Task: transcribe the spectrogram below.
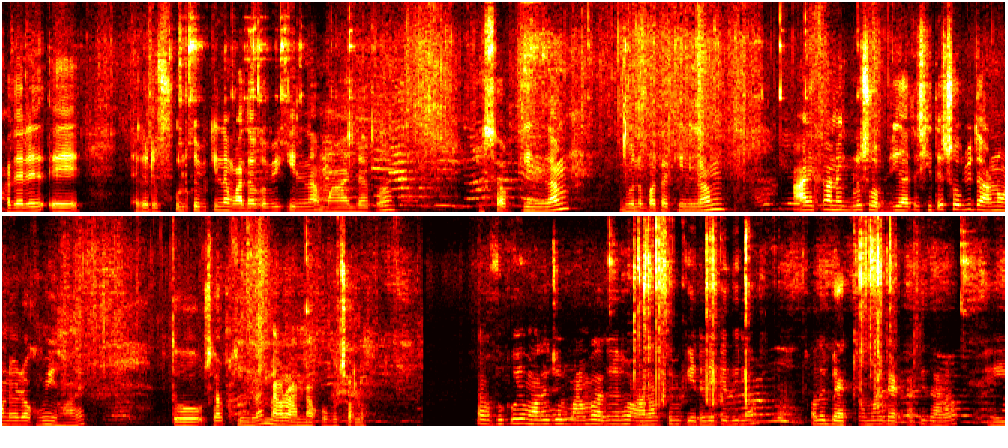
বাজারে একটু ফুলকপি কিনলাম বাঁধাকপি কিনলাম। মাছ দেখো সব কিনলাম, ধনে পাতা কিনলাম আর এখানে অনেকগুলো সবজি আছে, শীতের সবজি রান্না অনেক রকমই হয়, তো সব কিনলাম আমরা রান্না করব, চলো। দেখো ফুলকপি মাছের ঝোল বানাবো তাদের সব আনাজ আমি কেটে রেখে দিলাম। আমাদের ব্যাগ ক্যামেরা দেখাচ্ছি দাঁড়াও, এই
